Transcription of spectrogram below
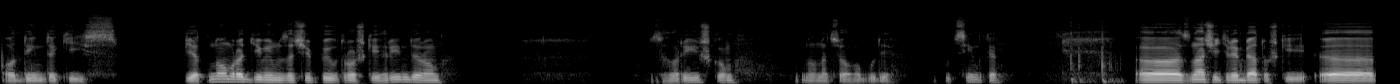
Один такий з п'ятном родимим зачепив трошки гріндером. З горішком. Ну, на цього буде оцінка. Е, значить, ребятушки, е,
